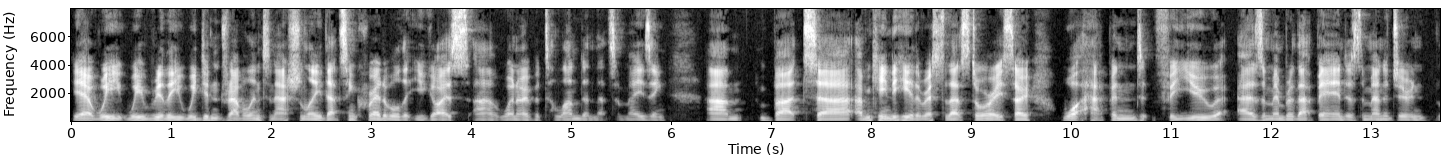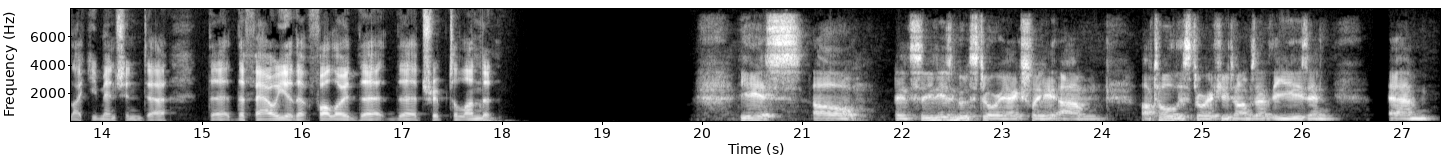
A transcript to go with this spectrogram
yeah, we we really we didn't travel internationally. That's incredible that you guys uh, went over to London. That's amazing. Um, but uh, I'm keen to hear the rest of that story. So, what happened for you as a member of that band, as the manager, and like you mentioned, uh, the the failure that followed the the trip to London? Yes. Oh, it's it is a good story actually. Um, I've told this story a few times over the years, and um,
